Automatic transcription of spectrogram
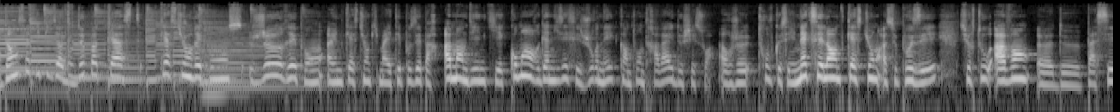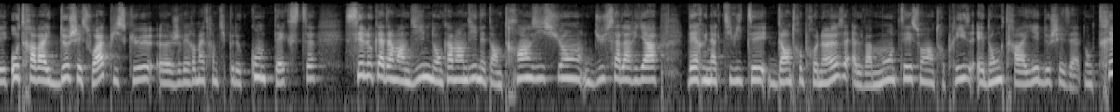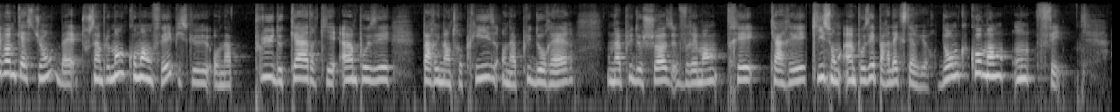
Dans cet épisode de podcast Question-réponse, je réponds à une question qui m'a été posée par Amandine qui est comment organiser ses journées quand on travaille de chez soi. Alors je trouve que c'est une excellente question à se poser, surtout avant euh, de passer au travail de chez soi, puisque euh, je vais remettre un petit peu de contexte. C'est le cas d'Amandine. Donc Amandine est en transition du salariat vers une activité d'entrepreneuse. Elle va monter son entreprise et donc travailler de chez elle. Donc très bonne question. Ben, tout simplement comment on fait, puisque on a plus de cadre qui est imposé par une entreprise, on n'a plus d'horaire, on n'a plus de choses vraiment très carrées qui sont imposées par l'extérieur. Donc comment on fait?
